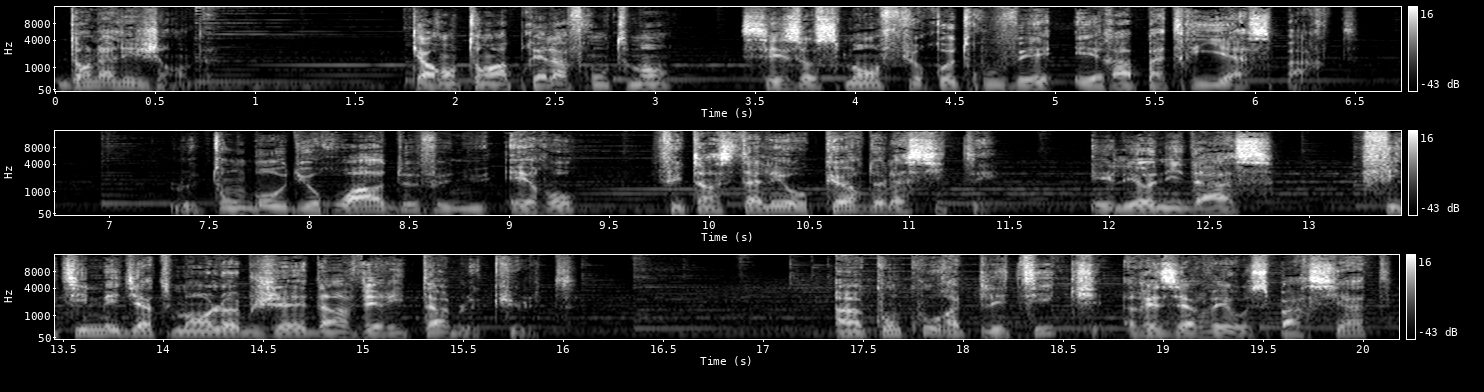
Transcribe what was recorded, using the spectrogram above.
dans la légende. Quarante ans après l'affrontement, ses ossements furent retrouvés et rapatriés à Sparte. Le tombeau du roi, devenu héros, fut installé au cœur de la cité, et Léonidas fit immédiatement l'objet d'un véritable culte. Un concours athlétique réservé aux Spartiates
